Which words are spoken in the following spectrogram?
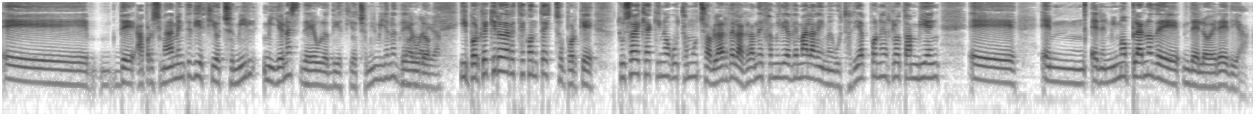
eh, de aproximadamente 18.000 millones de euros. 18.000 millones de euros. ¿Y por qué quiero dar este contexto? Porque tú sabes que aquí nos gusta mucho hablar de las grandes familias de Málaga y me gustaría ponerlo también eh, en, el mismo plano de, de lo Heredia.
